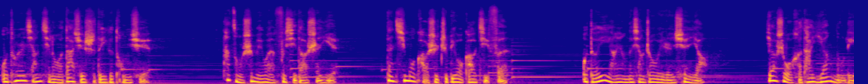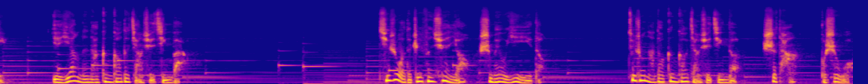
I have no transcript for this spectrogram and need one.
我突然想起了我大学时的一个同学。他总是每晚复习到深夜，但期末考试只比我高几分。我得意洋洋地向周围人炫耀：“要是我和他一样努力，也一样能拿更高的奖学金吧。”其实我的这份炫耀是没有意义的。最终拿到更高奖学金的是他，不是我。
